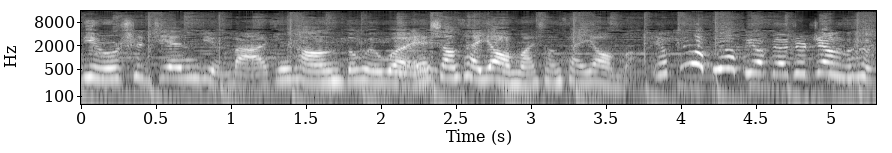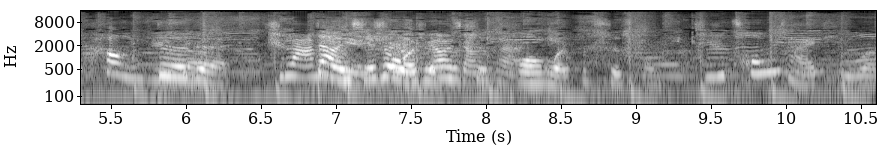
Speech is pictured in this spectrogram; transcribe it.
例如吃煎饼吧，经常都会问，对哎，香菜要吗？香菜要吗？哎，不要不要不要不要，就这样子很抗拒。对对对，吃拉面但也其实我是不吃葱，我不吃葱，其实葱才提味。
